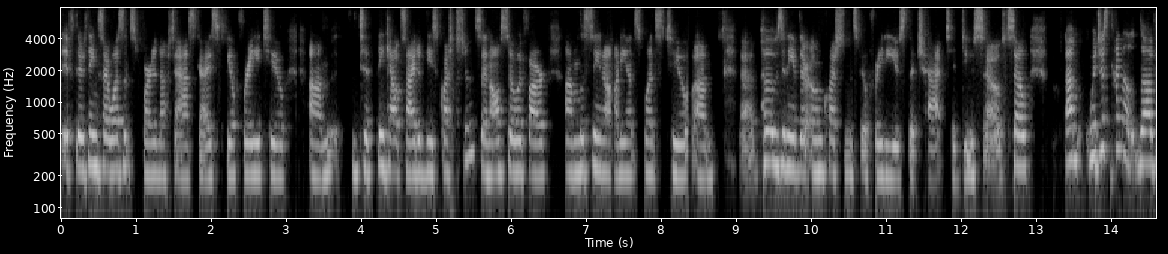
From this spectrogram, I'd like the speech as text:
if there are things I wasn't smart enough to ask guys, feel free to, um, to think outside of these questions. And also if our um, listening audience wants to um, uh, pose any of their own questions, feel free to use the chat to do so. So um, we just kind of love,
